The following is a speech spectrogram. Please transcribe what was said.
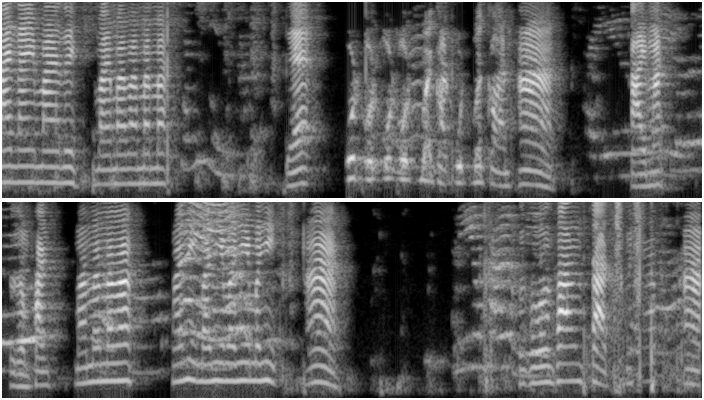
นายนายมาเลยมามามามามาและอุดอุดอุดอุดไว้ก่อนอุดไว้ก่อน อ่ากายมาสสัมพันธ์มามามามามานี่มานี่มานี่มานี่อ่า นี้รองเท้าแบบผสมพันสัตว์นะครับ อ่า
